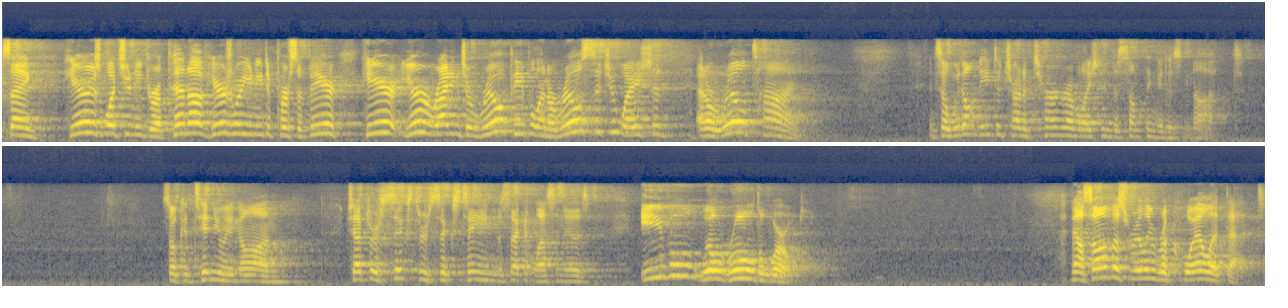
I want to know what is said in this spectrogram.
saying, here's what you need to repent of, here's where you need to persevere. Here, you're writing to real people in a real situation at a real time. And so we don't need to try to turn Revelation into something it is not. So, continuing on, chapter 6 through 16, the second lesson is evil will rule the world. Now, some of us really recoil at that.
